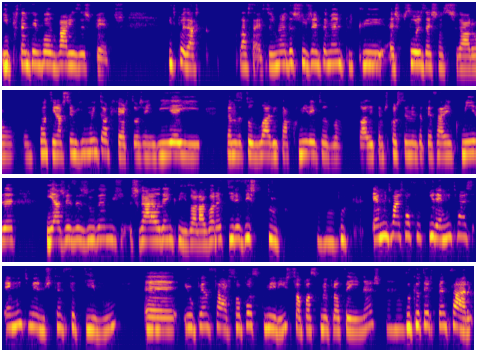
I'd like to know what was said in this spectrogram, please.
e, portanto, envolve vários aspectos. E depois acho que, lá está, estas modas surgem também porque as pessoas deixam-se chegar a um, um, ponto e nós temos muita oferta hoje em dia e estamos a todo lado e está comida em todo lado e estamos constantemente a pensar em comida e às vezes ajuda-nos chegar a alguém que diz, olha, agora tiras isto tudo. Uhum. Porque é muito mais fácil seguir, é muito, mais, é muito menos cansativo uh, eu pensar só posso comer isto, só posso comer proteínas, uhum. do que eu ter de pensar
